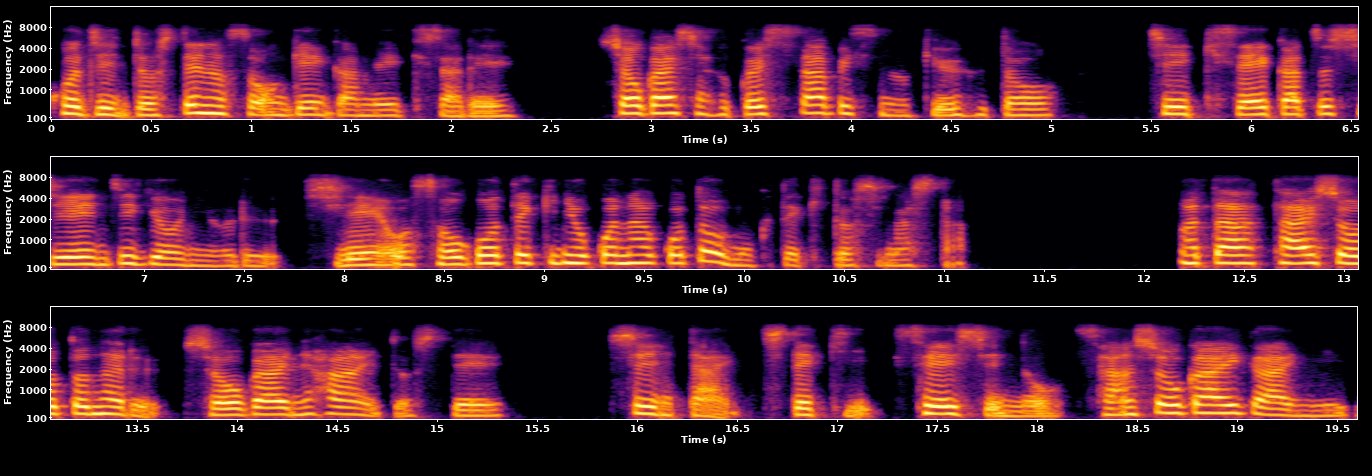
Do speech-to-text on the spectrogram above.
個人としての尊厳が明記され、障害者福祉サービスの給付と地域生活支援事業による支援を総合的に行うことを目的としました。また対象となる障害の範囲として、身体、知的、精神の3障害以外に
